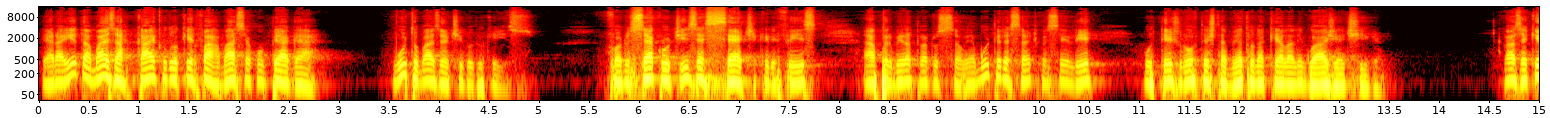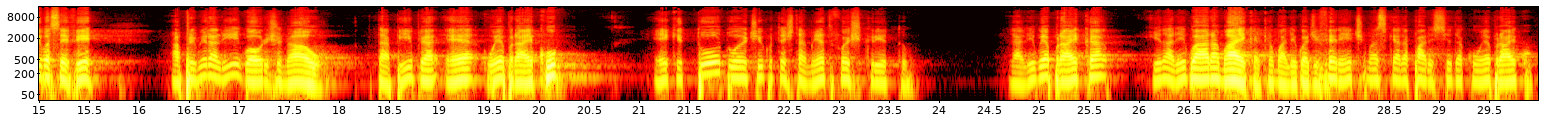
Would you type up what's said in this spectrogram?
era ainda mais arcaico do que farmácia com pH. Muito mais antigo do que isso. Foi no século XVII que ele fez a primeira tradução. É muito interessante você ler o texto do Novo Testamento naquela linguagem antiga. Mas aqui você vê a primeira língua original da Bíblia é o hebraico, em que todo o Antigo Testamento foi escrito. Na língua hebraica, e na língua aramaica, que é uma língua diferente, mas que era parecida com o hebraico,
